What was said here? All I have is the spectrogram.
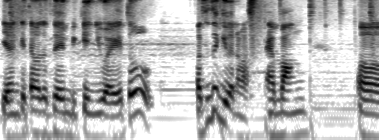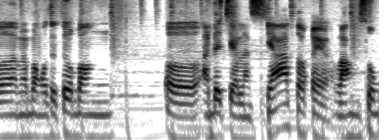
yang kita waktu itu yang bikin UI itu waktu itu gimana mas? Emang uh, memang waktu itu emang uh, ada challenge-nya atau kayak langsung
